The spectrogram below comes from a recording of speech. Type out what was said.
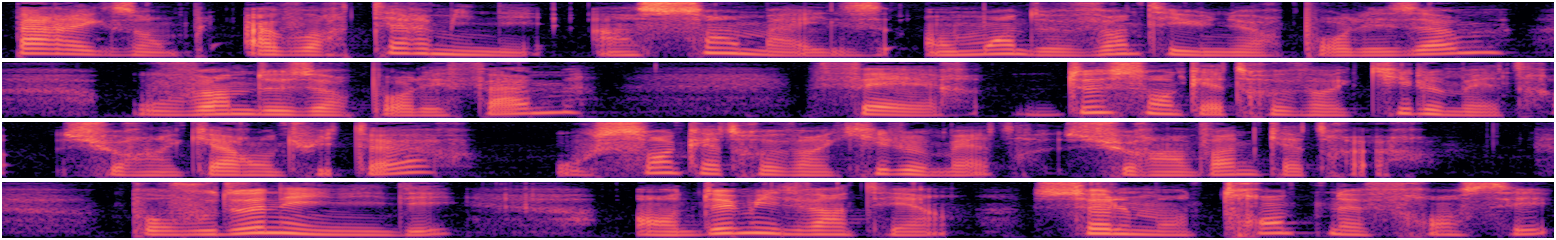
par exemple, avoir terminé un 100 miles en moins de 21 heures pour les hommes ou 22 heures pour les femmes, faire 280 km sur un 48 heures ou 180 km sur un 24 heures. Pour vous donner une idée, en 2021, seulement 39 Français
